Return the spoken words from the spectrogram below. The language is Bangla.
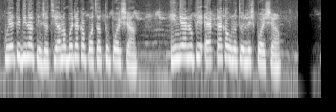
কুয়েতি দিনার তিনশো ছিয়ানব্বই টাকা পঁচাত্তর পয়সা, ইন্ডিয়ান রুপি এক টাকা উনচল্লিশ পয়সা।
